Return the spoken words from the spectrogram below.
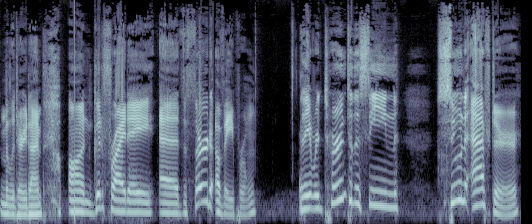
military time on Good Friday, uh, the 3rd of April. They returned to the scene soon after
